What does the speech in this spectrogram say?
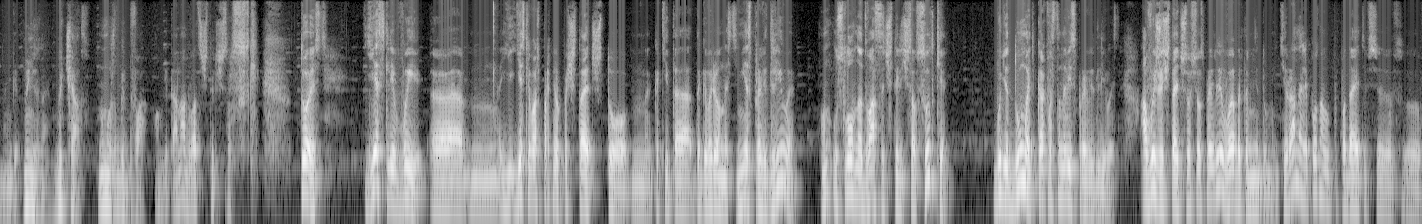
Он говорит, ну не знаю, ну час, ну может быть два. Он говорит, она 24 часа в сутки. То есть, если вы, э, если ваш партнер посчитает, что какие-то договоренности несправедливы, он условно 24 часа в сутки будет думать, как восстановить справедливость. А вы же считаете, что все справедливо, вы об этом не думаете. И рано или поздно вы попадаете в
